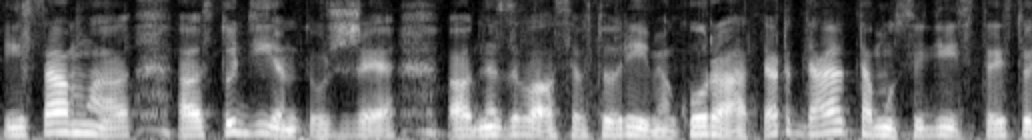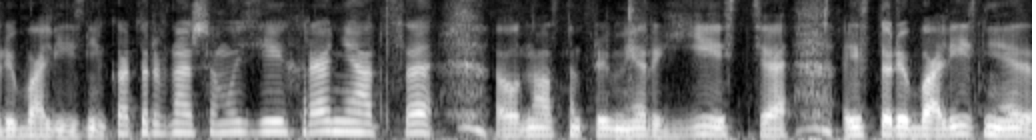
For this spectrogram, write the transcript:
и сам а, студент уже назывался в то время куратор, да, тому свидетельство истории болезни, которые в нашем музее хранятся. У нас, например, есть история болезни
